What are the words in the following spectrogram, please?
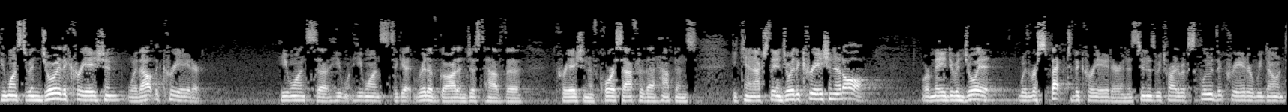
He wants to enjoy the creation without the Creator. He wants, uh, he, he wants to get rid of God and just have the creation. Of course, after that happens, he can't actually enjoy the creation at all. We're made to enjoy it with respect to the Creator. And as soon as we try to exclude the Creator, we don't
